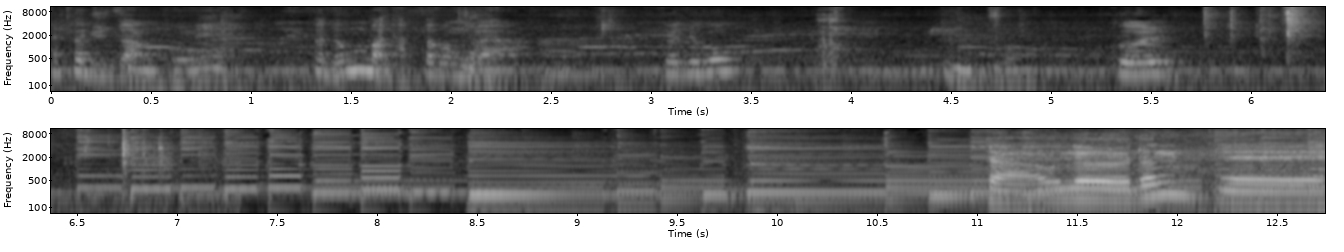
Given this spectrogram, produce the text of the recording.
핥아주지도 않고 그러니까 너무 막 답답한 거야 어. 그래가지고 음, 뭐 그걸 자, 오늘은 에,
